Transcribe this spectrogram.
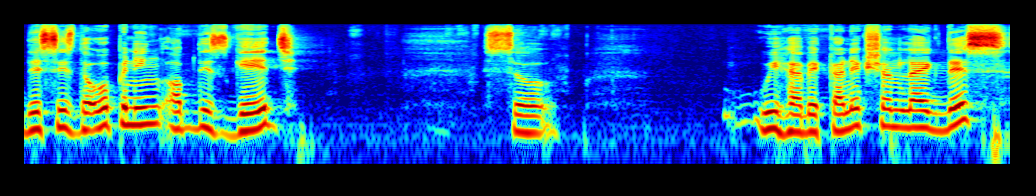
this is the opening of this gauge. So, we have a connection like this.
